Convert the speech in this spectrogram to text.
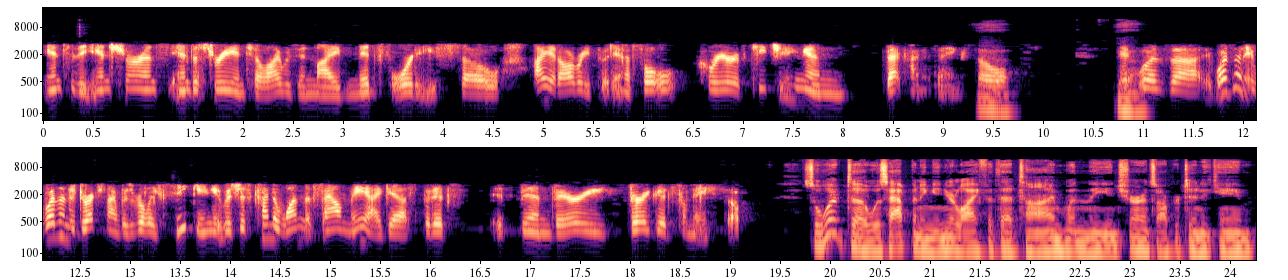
into the insurance industry until I was in my mid 40s. So I had already put in a full career of teaching and that kind of thing. So yeah. Yeah. it was uh it wasn't it wasn't a direction I was really seeking. It was just kind of one that found me, I guess, but it's it's been very very good for me. So so, what uh, was happening in your life at that time when the insurance opportunity came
